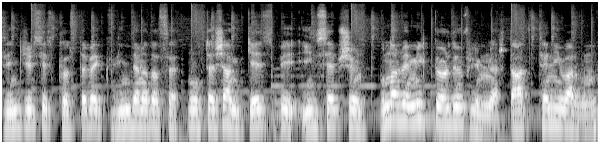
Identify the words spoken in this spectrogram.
Zincirsiz, Köstebek, Zindan Adası, Muhteşem, Gatsby, Inception. Bunlar benim ilk gördüğüm filmler. Daha Titanic var bunun.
